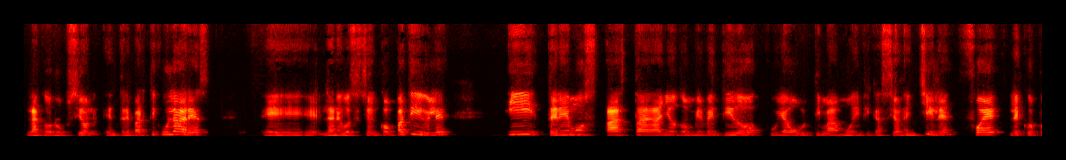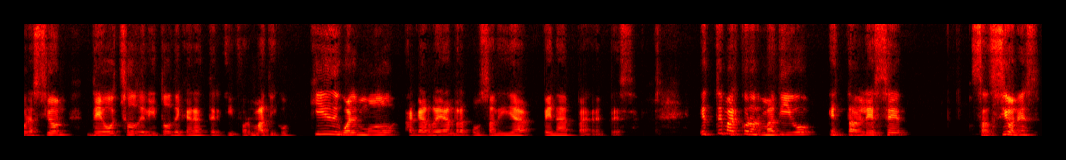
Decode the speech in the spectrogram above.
la corrupción entre particulares, eh, la negociación incompatible, y tenemos hasta el año 2022, cuya última modificación en Chile fue la incorporación de ocho delitos de carácter informático, que de igual modo acarrean responsabilidad penal para la empresa. Este marco normativo establece sanciones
